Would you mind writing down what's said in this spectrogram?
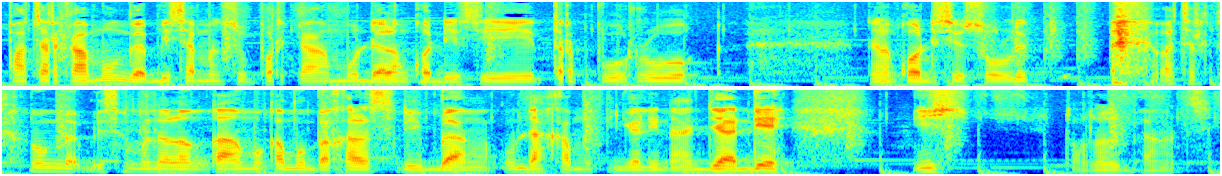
Pacar kamu nggak bisa mensupport kamu dalam kondisi terpuruk dalam kondisi sulit. Pacar kamu nggak bisa menolong kamu kamu bakal sedih banget udah kamu tinggalin aja deh. Ih tolol banget sih.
